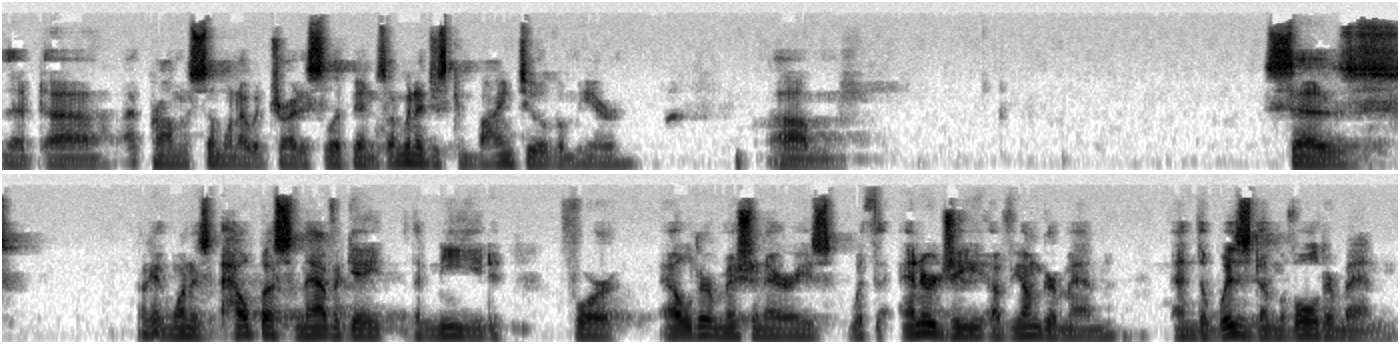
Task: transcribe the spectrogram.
that uh, I promised someone I would try to slip in. So I'm going to just combine two of them here. Um, says, okay, one is help us navigate the need for elder missionaries with the energy of younger men and the wisdom of older men.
